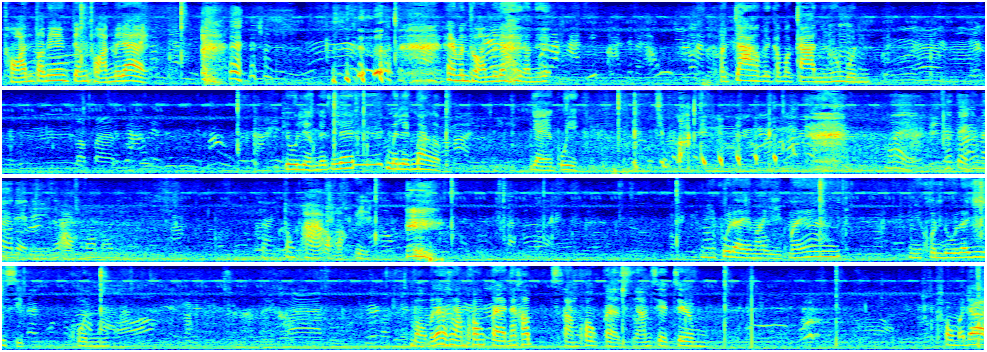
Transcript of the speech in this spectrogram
ถอนตอนนี้ยังยังถอนไม่ได้ ให้มันถอนไม่ได้ตอนนี้เขาจ้างเป็นกรรมการอยู่ข้างบนดูเหลี่ยมเล็กๆไม่เล็กมากหรอกใหญ่กว่ากูอีกไม่ถ้าเตะข้างในเตะดีถ้าออกข้างนอกดี ต้องพาออกพี่มีผู้ใดมาอีกไหม มีคนดูแล้วยี่สิบคนบอกไปแล้วสนามคลองแปดนะครับ สนามคลองแปดสนามเสียเจิม เข้ามาได้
